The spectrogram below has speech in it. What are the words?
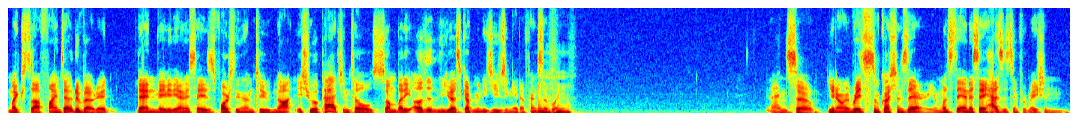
Microsoft finds out about it, then maybe the NSA is forcing them to not issue a patch until somebody other than the US government is using it offensively. Mm-hmm. And so, you know, it raises some questions there. And once the NSA has this information,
